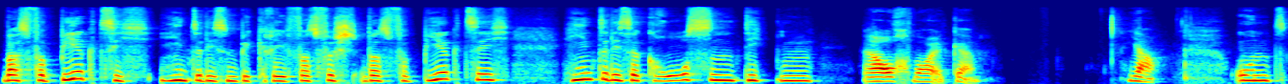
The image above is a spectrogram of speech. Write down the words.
was verbirgt sich hinter diesem Begriff, was, was verbirgt sich hinter dieser großen, dicken Rauchwolke. Ja, und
